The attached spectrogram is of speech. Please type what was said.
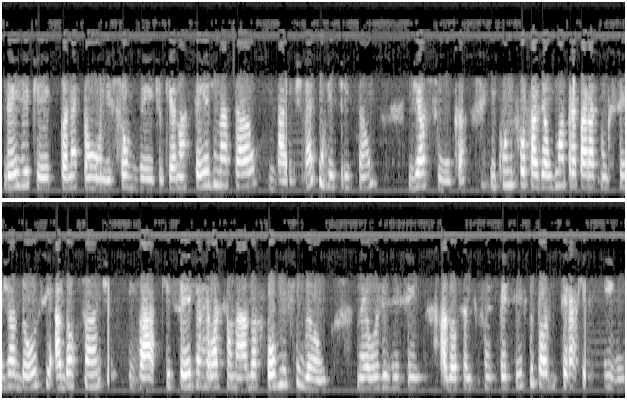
desde que panetone, sorvete, o que é na ceia de Natal, diet, né, com restrição de açúcar. E quando for fazer alguma preparação que seja doce, adoçante, que que seja relacionado a forno e fogão. Né? Hoje existem adoçantes que são específicos e podem ser aquecidos.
